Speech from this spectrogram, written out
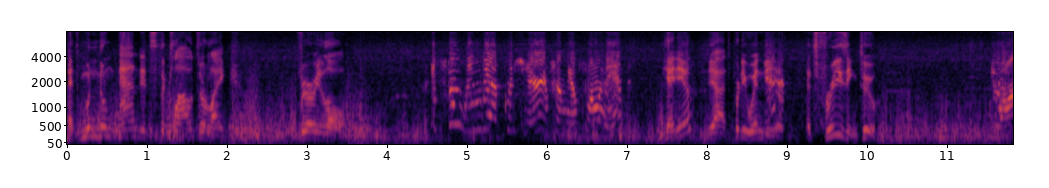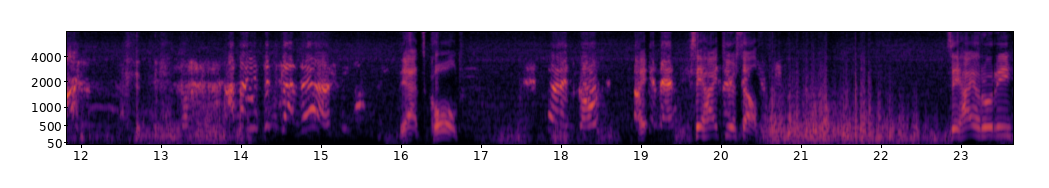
it's Mundung and it's the clouds are like very low. It's so windy. I could hear it from your phone, eh? Can you? Yeah, it's pretty windy. Yeah. It's freezing too. You are? I thought you just got there. Yeah, it's cold. Oh, it's cold. Hey, Okay, then. say hi to yourself. Say hi, Rurie.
